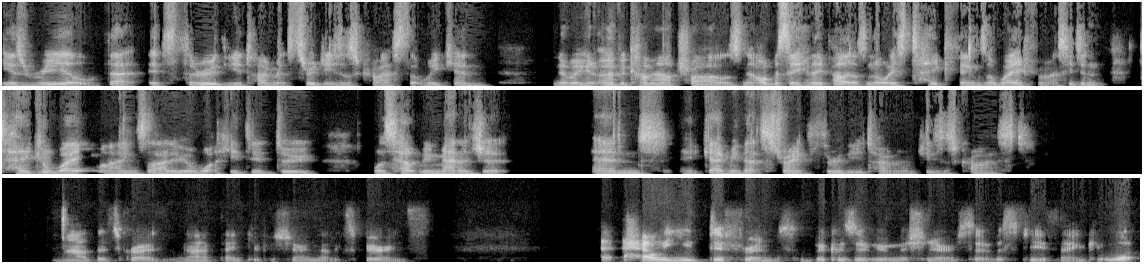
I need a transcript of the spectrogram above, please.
is real that it's through the atonement it's through jesus christ that we can you know we can overcome our trials now obviously Heavenly Father doesn't always take things away from us he didn't take mm. away my anxiety but what he did do was help me manage it and he gave me that strength through the atonement of jesus christ Oh, that's great. No, thank you for sharing that experience. Uh, how are you different because of your missionary service? Do you think what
